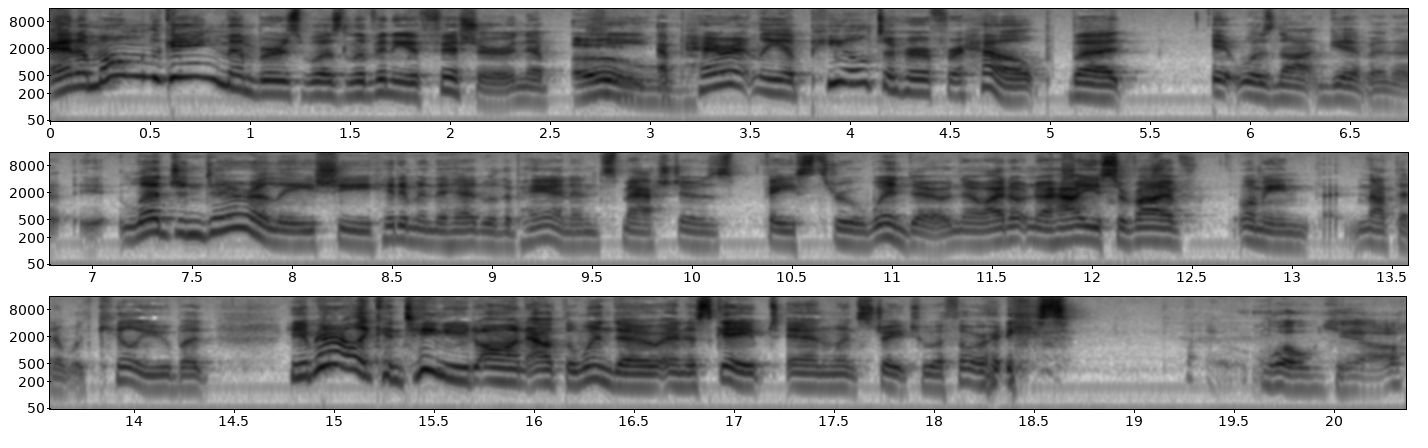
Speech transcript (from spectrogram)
And among the gang members was Lavinia Fisher, and Oh. he apparently appealed to her for help, but it was not given. Uh, Legendarily, she hit him in the head with a pan and smashed his face through a window. Now, I don't know how you survive. I mean, not that it would kill you, but he apparently continued on out the window and escaped and went straight to authorities. Well, yeah.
